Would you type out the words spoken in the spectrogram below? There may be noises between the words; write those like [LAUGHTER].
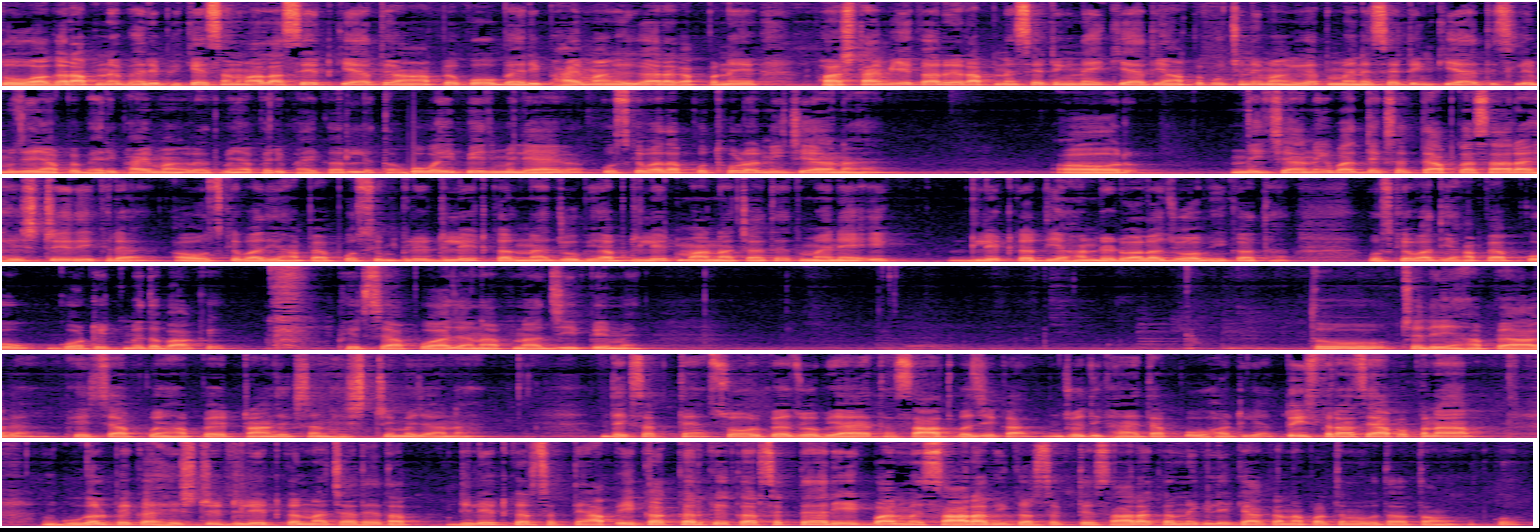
तो अगर आपने वेरिफिकेशन वाला सेट किया तो यहाँ पे को वेरीफाई मांगेगा। अगर आपने फ़र्स्ट टाइम ये कर रहे आपने सेटिंग नहीं किया तो यहाँ पे कुछ नहीं मांगेगा। तो मैंने सेटिंग किया है तो इसलिए मुझे यहाँ पे वेरीफाई मांग रहा है तो मैं यहाँ वेरीफाई कर लेता हूँ। तो वही पेज में ले आएगा। उसके बाद आपको थोड़ा नीचे आना है और नीचे आने के बाद देख सकते हैं आपका सारा हिस्ट्री दिख रहा है और उसके बाद यहाँ पे आपको सिंपली डिलीट करना है, जो भी आप डिलीट मारना चाहते हैं तो मैंने एक डिलीट कर दिया हंड्रेड वाला जो अभी का था। उसके बाद यहाँ पे आपको गोटिट में दबा के फिर से आपको आ जाना अपना जी पे में। तो चलिए यहाँ पे आ गए, फिर से आपको यहाँ पे ट्रांजेक्शन हिस्ट्री में जाना है। देख सकते हैं, सौ जो भी आया था सात बजे का, जो दिखाया था आपको हट गया। तो इस तरह से आप अपना गूगल पे का हिस्ट्री डिलीट करना चाहते हैं तो आप डिलीट कर सकते हैं। आप एक एक करके कर सकते हैं और एक बार में सारा भी कर सकते हैं। सारा करने के लिए क्या करना पड़ता है मैं बताता हूँ आपको।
